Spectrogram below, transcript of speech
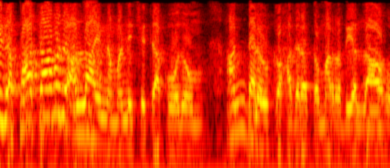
இத பார்த்தாவது அல்லாஹ் என்ன மன்னிச்சிட்டா போதும். அந்த அளவுக்கு ஹதரத் உமர் ரபி அல்லாஹோ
